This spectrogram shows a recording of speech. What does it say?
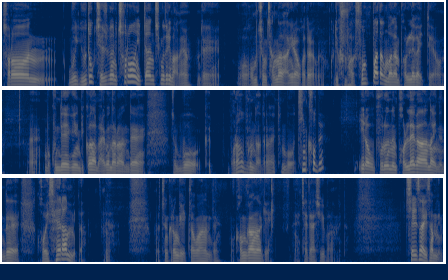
철원 뭐 유독 제 주변에 철원 입대한 친구들이 많아요. 근데 뭐 엄청 장난 아니라고 하더라고요. 그리고 막 손바닥만한 벌레가 있대요. 예, 뭐 군대 얘기는 믿거나 말거나라는데 좀 뭐 그 뭐라고 부른다 하더라. 하여튼 뭐 팅커벨? 이라고 부르는 벌레가 하나 있는데 거의 새랍니다. 예. 여튼 그런 게 있다고 하는데 뭐 건강하게 예, 제대하시기 바랍니다. 7423님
